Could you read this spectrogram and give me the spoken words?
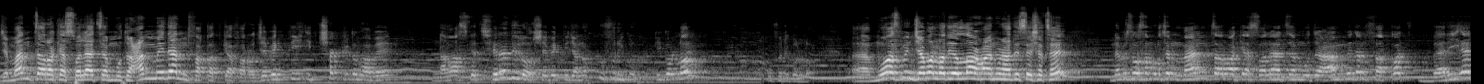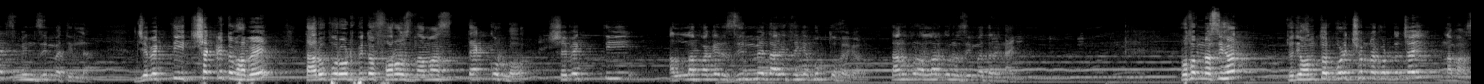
যে মান তারকা তারাকা সালাতা মুতাআম্মিদান ফাকাদ কাফারা। যে ব্যক্তি ইচ্ছাকৃতভাবে নামাজকে ছেড়ে দিল সে ব্যক্তি যেন কুফরি করল। কি করল? কুফরি করল। আহ, মুয়াজ বিন জাবাল রাদিয়াল্লাহু আনহুর হাদিসে এসেছে নবী সাল্লাল্লাহু বলেছেন মান তারাকা সালাতা মুতাআম্মিদান ফাকাদ বারিআত মিন জিম্মাতিল্লাহ। যে ব্যক্তি ইচ্ছাকৃতভাবে তার উপর অর্পিত ফরজ নামাজ ত্যাগ করল সে ব্যক্তি আল্লাহ পাকের জিম্মেদারি থেকে মুক্ত হয়ে গেল। তার উপর আল্লাহর কোনো জিম্মেদারি নাই। প্রথম নসিহত, যদি অন্তর পরিচ্ছন্ন করতে চাই, নামাজ।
